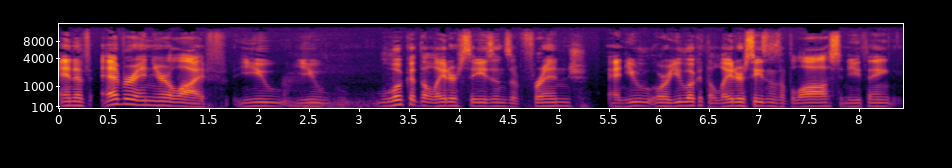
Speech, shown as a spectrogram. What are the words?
And if ever in your life you you look at the later seasons of Fringe and you or you look at the later seasons of Lost and you think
